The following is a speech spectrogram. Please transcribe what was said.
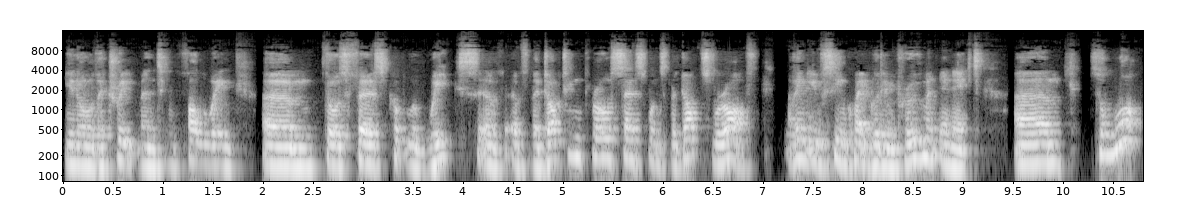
you know, the treatment and following um, those first couple of weeks of, of the dotting process, once the dots were off, I think you've seen quite good improvement in it. Um, so, what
